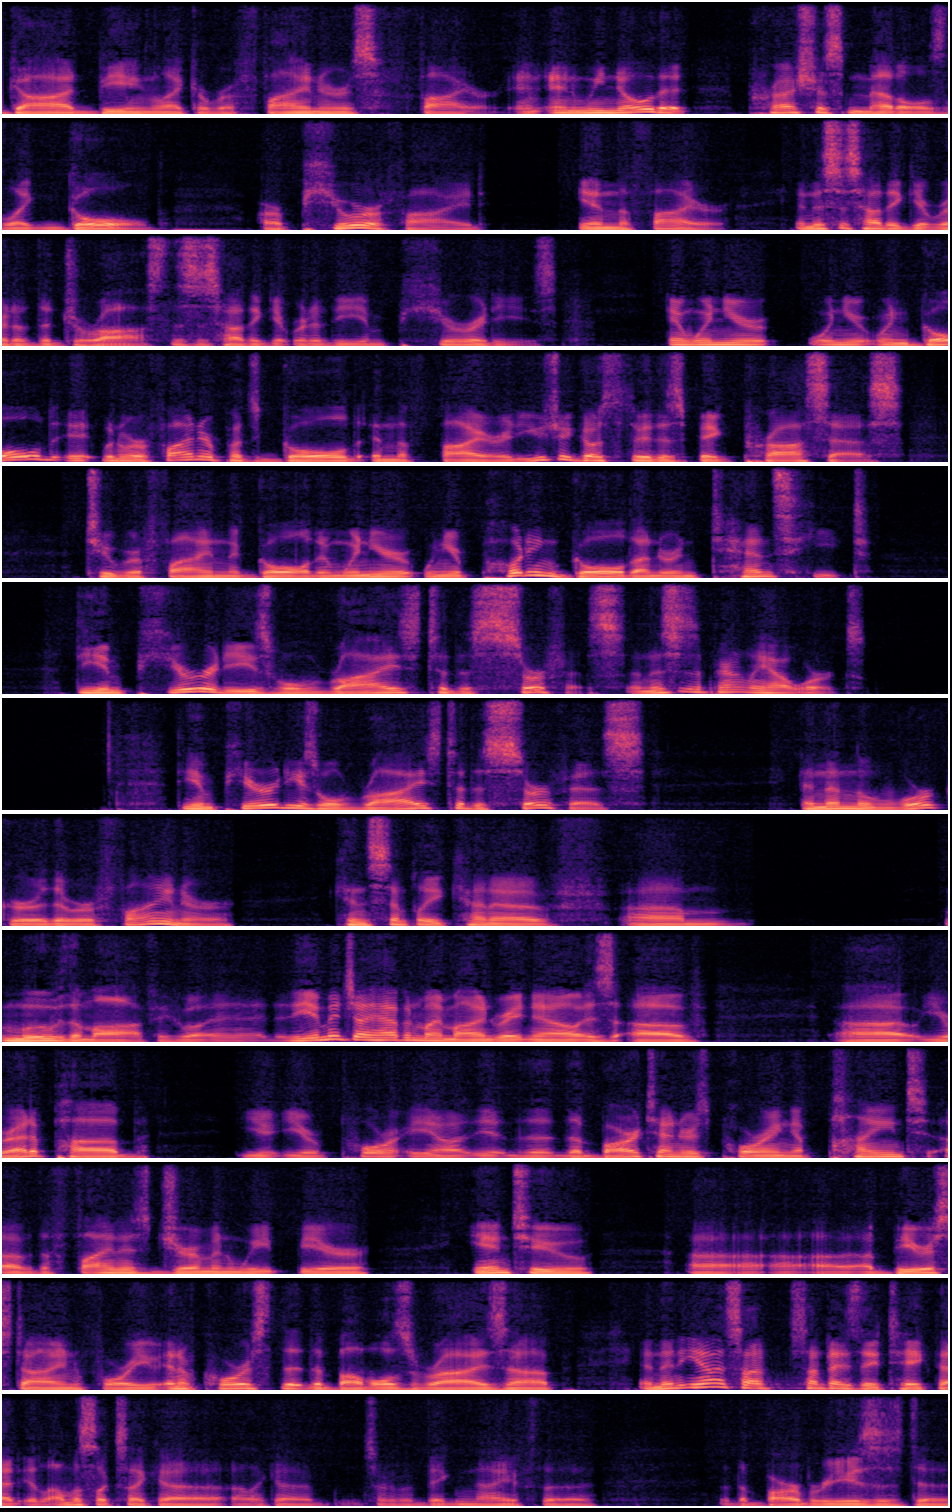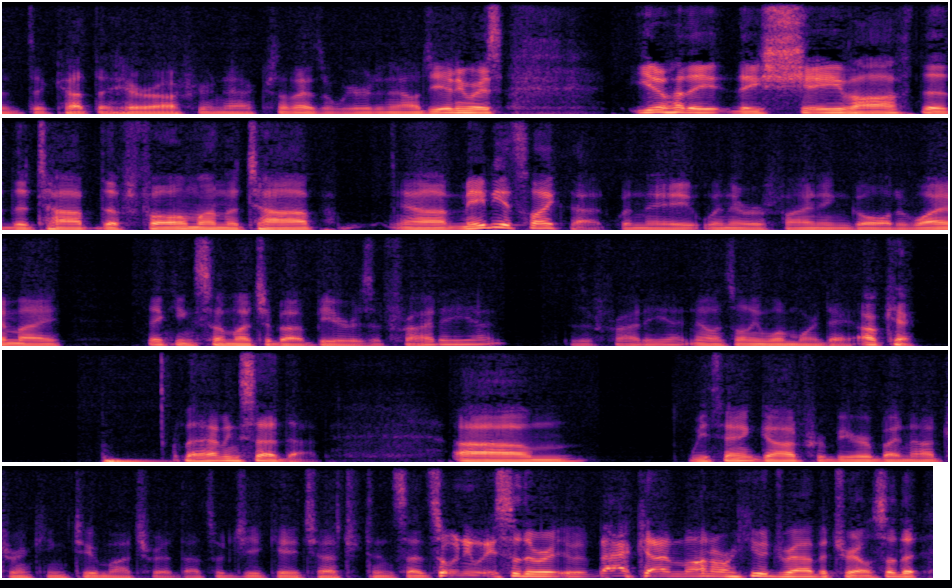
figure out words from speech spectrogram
God being like a refiner's fire, and and we know that precious metals like gold are purified in the fire. And this is how they get rid of the dross. This is how they get rid of the impurities. And when you're when you're when gold it, when a refiner puts gold in the fire, it usually goes through this big process to refine the gold. And when you're when you're putting gold under intense heat, the impurities will rise to the surface. And this is apparently how it works. The impurities will rise to the surface, and then the worker, the refiner, can simply kind of um, move them off, if you will. The image I have in my mind right now is of uh, you're at a pub, you, you're pouring, you know, the the bartender's pouring a pint of the finest German wheat beer into uh, a, a, beer stein for you, and of course the the bubbles rise up, and then you know sometimes they take that. It almost looks like a like a sort of a big knife the the barber uses to to cut the hair off your neck. Sometimes a weird analogy. Anyways, you know how they, they shave off the, the top, the foam on the top. Uh, maybe it's like that when they when they're refining gold. Why am I thinking so much about beer? Is it Friday yet? Is it Friday yet? No, it's only one more day. Okay. But having said that, um, we thank God for beer by not drinking too much of it. That's what G.K. Chesterton said. So anyway, so they're back. I'm on our huge rabbit trail. So the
